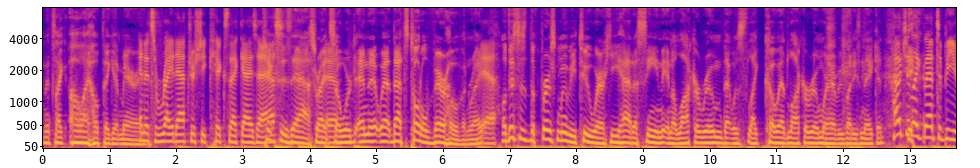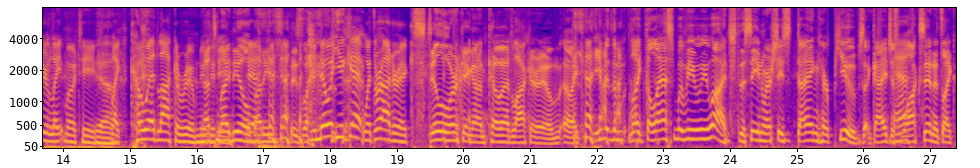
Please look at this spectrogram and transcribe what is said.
and it's like oh I hope they get married And it's right after she kicks that guy's ass. kicks his ass, right? Yeah. So we're and it, that's total Verhoeven, right? Yeah. Oh, this is the first movie too where he had a scene in a locker room that was like co-ed locker room where everybody's naked. How'd you like that to be your leitmotif? Yeah. Like co-ed locker room nudity. That's my deal, Yeah. buddies. He's like You know what you get with Roderick. still working on co-ed locker room. Like even the like the last movie we watched, the scene where she's dyeing her pubes. A guy just Yeah. walks in. It's like,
